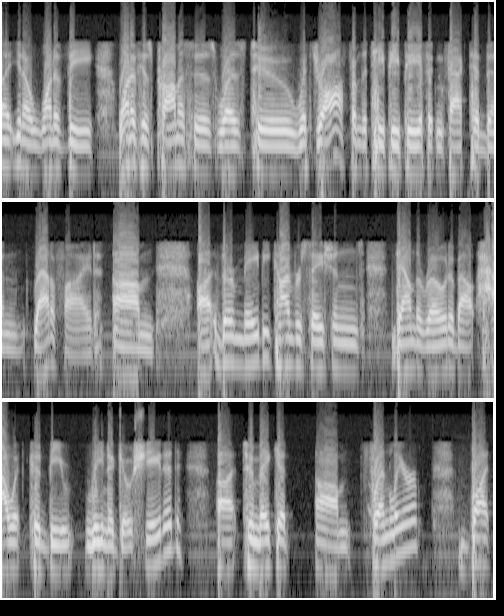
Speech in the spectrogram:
uh, you know, one of the one of his promises was to withdraw from the TPP if it in fact had been ratified. Um, uh, there may be conversations down the road about how it could be renegotiated uh, to make it um, friendlier, but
